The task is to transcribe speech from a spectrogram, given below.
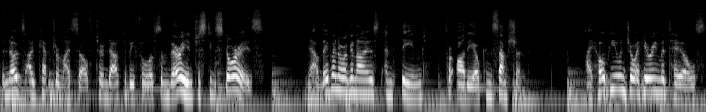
the notes I've kept for myself turned out to be full of some very interesting stories. Now they've been organized and themed for audio consumption. I hope you enjoy hearing the tales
